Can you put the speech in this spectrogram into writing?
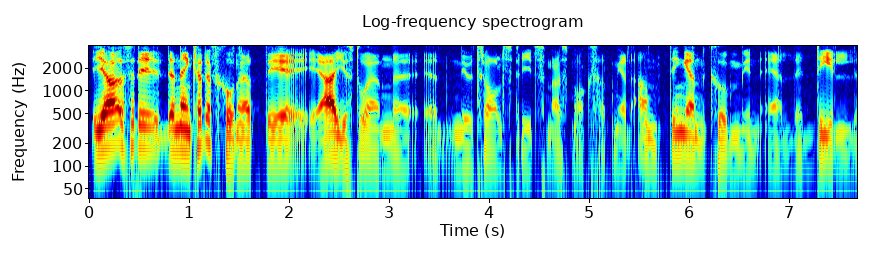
Ja, alltså det, den enkla definitionen är att det är just då en, en, neutral sprit som är smaksatt med antingen kummin eller dill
